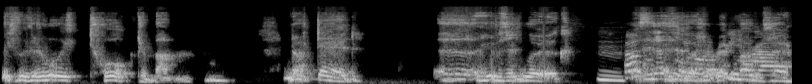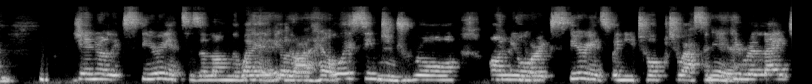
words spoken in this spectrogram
But we could always talk to mum, not dad. Uh, he was at work. Mm. Plus, And that's that's your, what At your, mum's uh, home. General experiences along the way Yeah, of your life health. always seem to Mm. draw on your experience when you talk to us and you can relate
